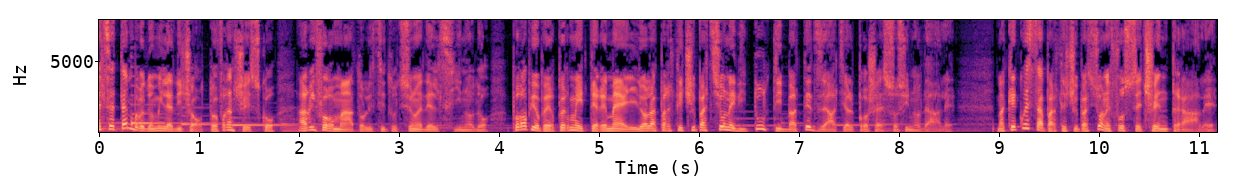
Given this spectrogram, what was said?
Nel settembre 2018 Francesco ha riformato l'istituzione del Sinodo proprio per permettere meglio la partecipazione di tutti i battezzati al processo sinodale. Ma che questa partecipazione fosse centrale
